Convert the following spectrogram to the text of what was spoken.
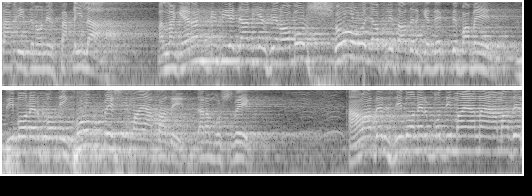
তাকিদ ননে সাকিলা। আল্লাহ গ্যারান্টি দিয়ে জানিয়েছেন, অবশ্যই আপনি তাদেরকে দেখতে পাবেন। জীবনের প্রতি খুব বেশি মায়া তাদের, যারা মুশরেক। আমাদের জীবনের প্রতি মায়া না, আমাদের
